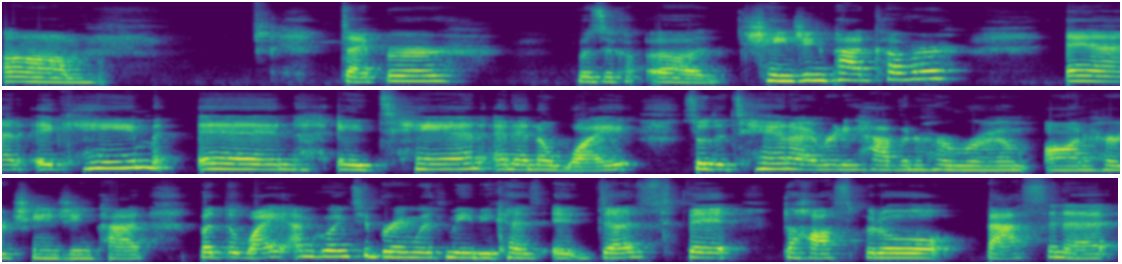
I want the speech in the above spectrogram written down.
um, diaper, was a uh, changing pad cover and it came in a tan and in a white. So the tan I already have in her room on her changing pad, but the white I'm going to bring with me because it does fit the hospital bassinet.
